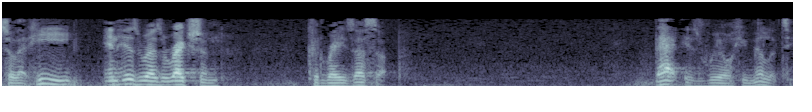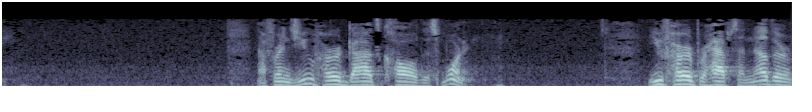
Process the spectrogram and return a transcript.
so that he, in his resurrection, could raise us up. That is real humility. Now, friends, you've heard God's call this morning. You've heard perhaps another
